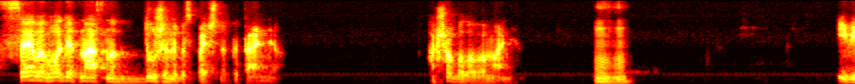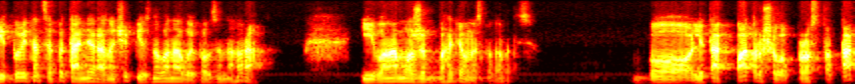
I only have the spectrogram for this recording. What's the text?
це виводить нас на дуже небезпечне питання. А що було в Омані? Угу. І відповідь на це питання рано чи пізно вона виповзе на гора. І вона може багатьом не сподобатися. Бо літак Патрушева просто так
